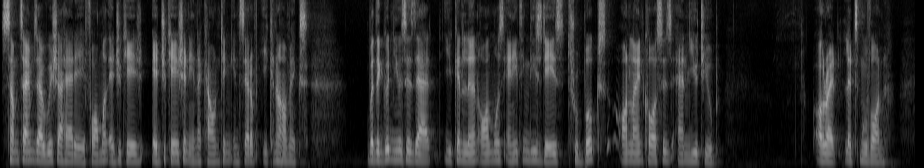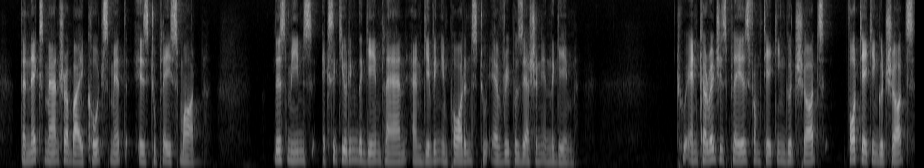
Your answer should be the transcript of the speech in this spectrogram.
Sometimes I wish I had a formal educa- education in accounting instead of economics. But the good news is that you can learn almost anything these days through books, online courses, and YouTube. All right, let's move on. The next mantra by Coach Smith is to play smart. This means executing the game plan and giving importance to every possession in the game. To encourage his players from taking good shots, for taking good shots,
